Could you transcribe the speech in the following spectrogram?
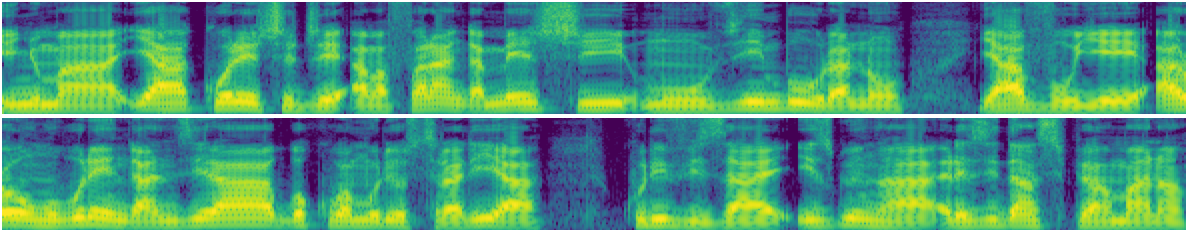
Inyuma yahakoresheje amafaranga menshi mu vy'imburano yavuye aronka uburenganzira bwo kuba muri australia kuri viza izwi nka residence permanent.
